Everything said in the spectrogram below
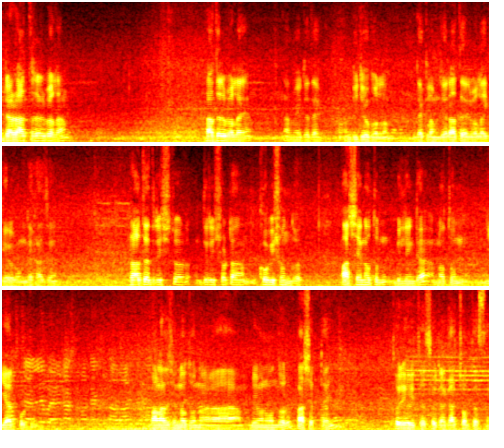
এটা রাত্রের বেলা। রাতের বেলায় আমি এটা দেখ ভিডিও করলাম। দেখলাম যে রাতের বেলায় কীরকম দেখা যায়। রাতের দৃশ্য, দৃশ্যটা খুবই সুন্দর। পাশে নতুন বিল্ডিংটা, নতুন এয়ারপোর্ট। বাংলাদেশের নতুন বিমানবন্দর পাশেরটাই তৈরি হইতেছে ওইটা কাজ চলতেছে।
